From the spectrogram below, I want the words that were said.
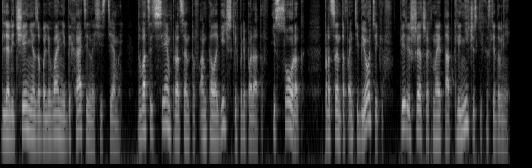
для лечения заболеваний дыхательной системы, 27% онкологических препаратов и 40% антибиотиков, перешедших на этап клинических исследований,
